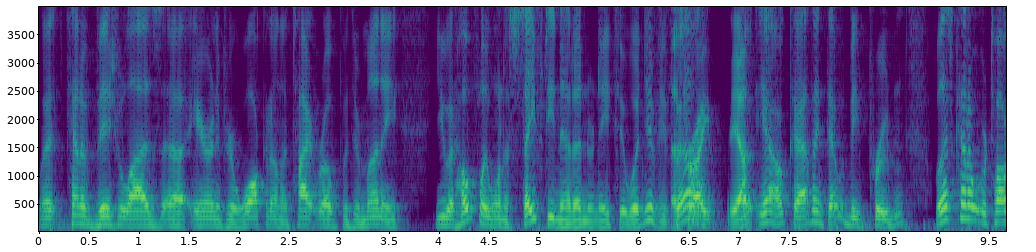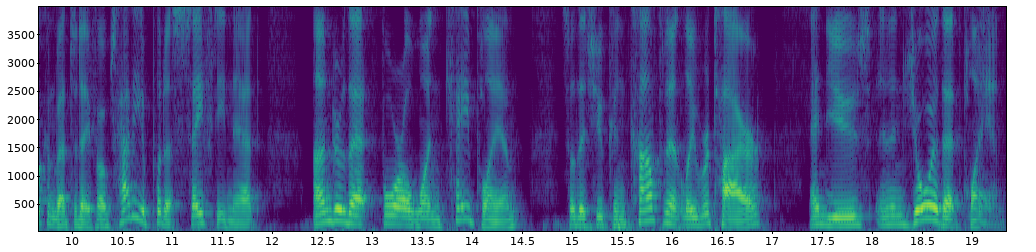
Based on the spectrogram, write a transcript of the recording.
kind of visualize, uh, Aaron, if you're walking on a tightrope with your money, you would hopefully want a safety net underneath you, wouldn't you? If you That's fell, right. Yeah. Uh, yeah. Okay. I think that would be prudent. Well, that's kind of what we're talking about today, folks. How do you put a safety net under that 401k plan so that you can confidently retire and use and enjoy that plan?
